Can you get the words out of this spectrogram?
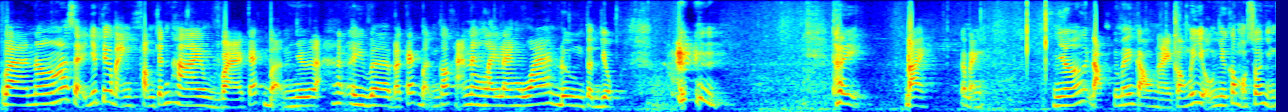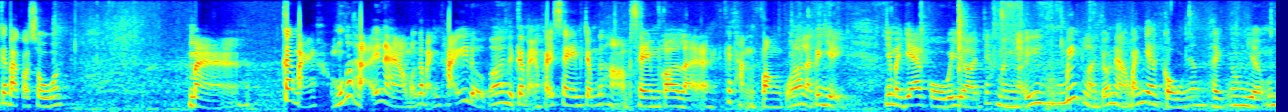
Và nó sẽ giúp cho các bạn phòng tránh thai và các bệnh như là HIV và các bệnh có khả năng lây lan qua đường tình dục. Thì, đây, các bạn nhớ đọc cho mấy câu này. Còn ví dụ như có một số những cái bao cao su á mà các bạn không có thể nào mà các bạn thấy được á, thì các bạn phải xem trong cái hộp xem coi là cái thành phần của nó là cái gì. Nhưng mà da cù bây giờ chắc mình nghĩ không biết là chỗ nào bán da cù nha. Thì bây giờ cũng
